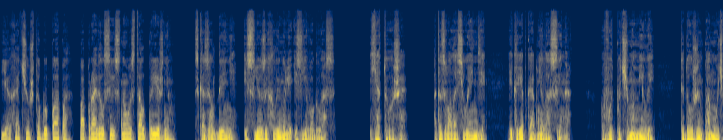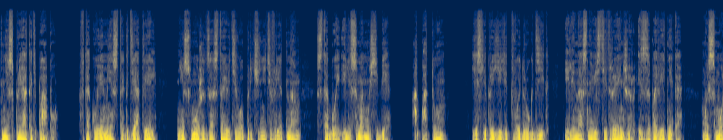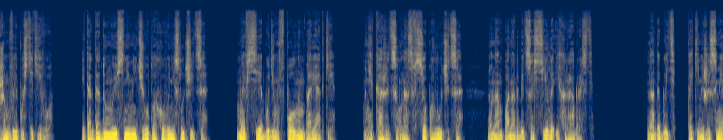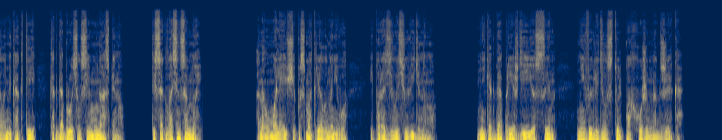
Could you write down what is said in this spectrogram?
«Я хочу, чтобы папа поправился и снова стал прежним», — сказал Дэнни, и слезы хлынули из его глаз. «Я тоже», — отозвалась Уэнди и крепко обняла сына. «Вот почему, милый, ты должен помочь мне спрятать папу в такое место, где отель не сможет заставить его причинить вред нам с тобой или самому себе. А потом, если приедет твой друг Дик или нас навестит рейнджер из заповедника, мы сможем выпустить его. И тогда, думаю, с ним ничего плохого не случится. Мы все будем в полном порядке. Мне кажется, у нас все получится, но нам понадобится сила и храбрость. Надо быть такими же смелыми, как ты, когда бросился ему на спину. Ты согласен со мной?» Она умоляюще посмотрела на него и поразилась увиденному. Никогда прежде ее сын не выглядел столь похожим на Джека.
